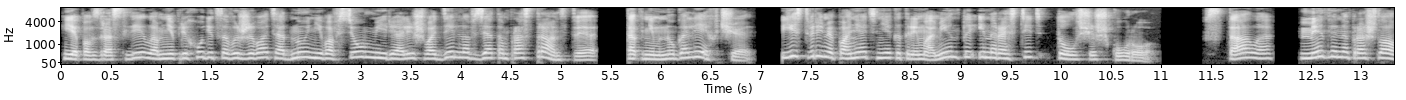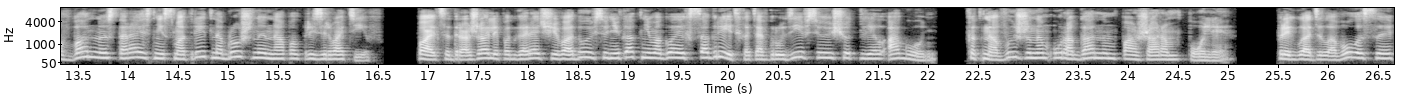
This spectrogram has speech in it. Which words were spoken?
Я повзрослела, мне приходится выживать одной не во всем мире, а лишь в отдельно взятом пространстве. Так немного легче. Есть время понять некоторые моменты и нарастить толще шкуру. Встала, медленно прошла в ванную, стараясь не смотреть на брошенный на пол презерватив. Пальцы дрожали под горячей водой, все никак не могла их согреть, хотя в груди все еще тлел огонь, как на выжженном ураганным пожаром поле. Пригладила волосы,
